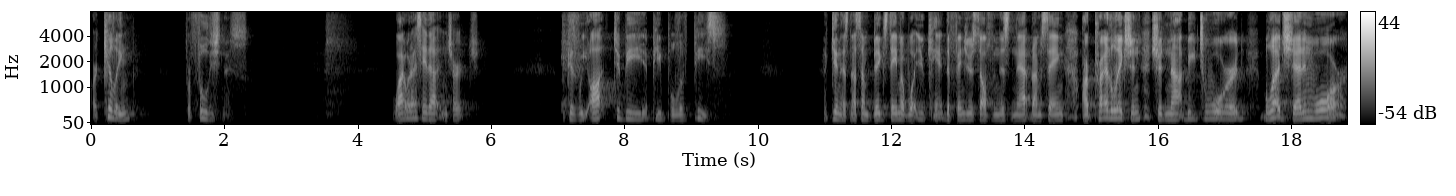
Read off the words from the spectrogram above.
are killing for foolishness. Why would I say that in church? Because we ought to be a people of peace. Again, that's not some big statement what you can't defend yourself in this and that, but I'm saying our predilection should not be toward bloodshed and war.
